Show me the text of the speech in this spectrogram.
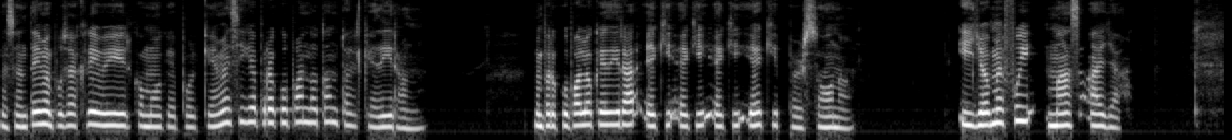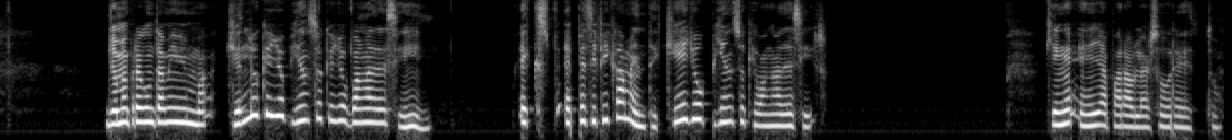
Me senté y me puse a escribir como que, ¿por qué me sigue preocupando tanto el que dirán? Me preocupa lo que dirá XXXX persona. Y yo me fui más allá. Yo me pregunto a mí misma, ¿qué es lo que yo pienso que ellos van a decir? específicamente, ¿qué yo pienso que van a decir? ¿Quién es ella para hablar sobre esto?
